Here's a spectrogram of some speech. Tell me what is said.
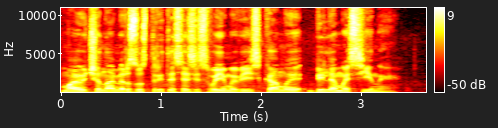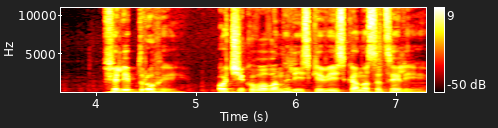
маючи намір зустрітися зі своїми військами біля Месіни. Філіп II очікував англійські війська на Сицилії.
